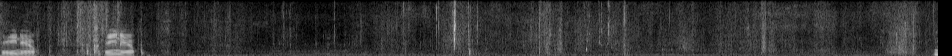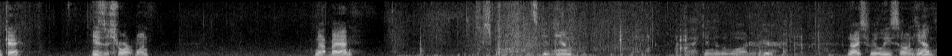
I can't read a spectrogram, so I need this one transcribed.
Hey now. Hey now. Okay. He's a short one. Not bad. Let's get him back into the water here. Nice release on him.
